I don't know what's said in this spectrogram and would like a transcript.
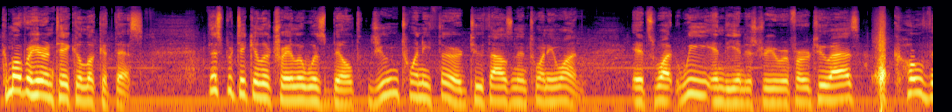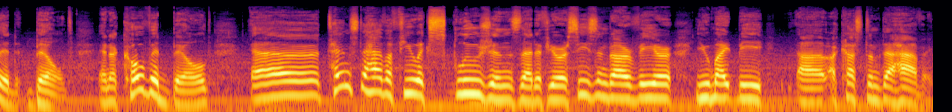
Come over here and take a look at this. This particular trailer was built June 23rd, 2021. It's what we in the industry refer to as a COVID build. And a COVID build uh, tends to have a few exclusions that if you're a seasoned RVer, you might be uh, accustomed to having.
